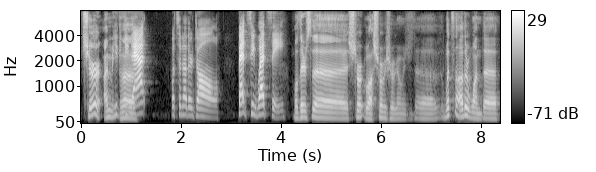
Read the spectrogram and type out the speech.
sure. I mean, You could uh, do that. What's another doll? Betsy Wetsy. Well, there's the short. Well, strawberry shortcake. the- what's the other one? The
